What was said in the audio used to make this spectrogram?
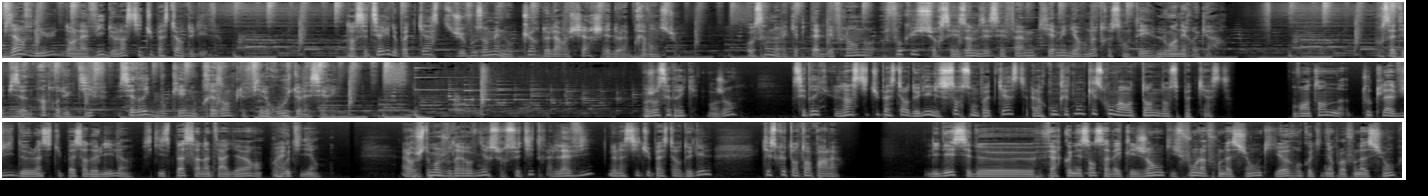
Bienvenue dans la vie de l'Institut Pasteur de Lille. Dans cette série de podcasts, je vous emmène au cœur de la recherche et de la prévention. Au sein de la capitale des Flandres, focus sur ces hommes et ces femmes qui améliorent notre santé loin des regards. Pour cet épisode introductif, Cédric Bouquet nous présente le fil rouge de la série. Bonjour Cédric. Bonjour. Cédric, l'Institut Pasteur de Lille sort son podcast. Alors concrètement, qu'est-ce qu'on va entendre dans ce podcast? On va entendre toute la vie de l'Institut Pasteur de Lille, ce qui se passe à l'intérieur au Ouais. quotidien. Alors justement, je voudrais revenir sur ce titre, La vie de l'Institut Pasteur de Lille. Qu'est-ce que tu entends par là? L'idée, c'est de faire connaissance avec les gens qui font la fondation, qui œuvrent au quotidien pour la fondation,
